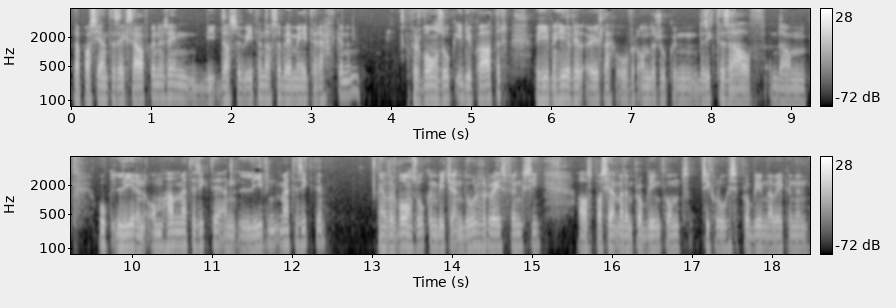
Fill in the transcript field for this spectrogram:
Dat patiënten zichzelf kunnen zijn, die, dat ze weten dat ze bij mij terecht kunnen. Vervolgens ook educator. We geven heel veel uitleg over onderzoeken, de ziekte zelf, dan ook leren omgaan met de ziekte en leven met de ziekte. En vervolgens ook een beetje een doorverwijsfunctie. Als patiënt met een probleem komt, psychologische probleem, dat wij kunnen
